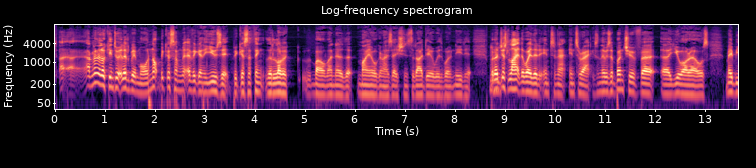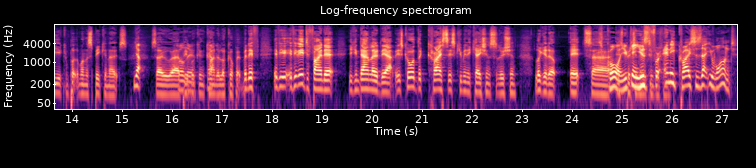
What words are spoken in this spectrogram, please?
Mm-hmm. I, I- I'm going to look into it a little bit more, not because I'm ever going to use it, because I think that a lot of well, I know that my organisations that I deal with won't need it, but I Mhm. just like the way that it internet interacts. And there was a bunch of uh, uh, URLs. Maybe you can put them on the speaker notes. Yeah. So uh, people do. can Yeah. kind of look up it. But if if you if you need to find it, you can download the app. It's called the Crisis Communication Solution. Look it up. It's, uh, It's cool. it's you can use it for fun. any crisis that you want.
